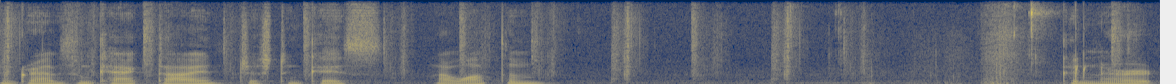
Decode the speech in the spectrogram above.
And grab some cacti just in case I want them. Couldn't hurt.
